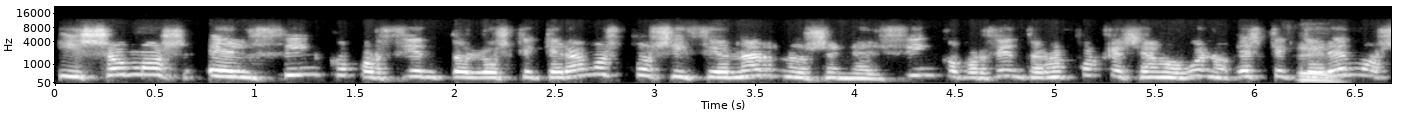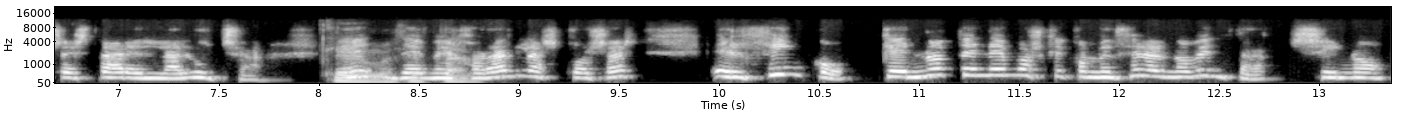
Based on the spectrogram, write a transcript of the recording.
Y somos el 5%, los que queramos posicionarnos en el 5%, no es porque seamos buenos, es que queremos estar en la lucha ¿eh? de mejorar las cosas, el 5, que no tenemos que convencer al 90, sino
